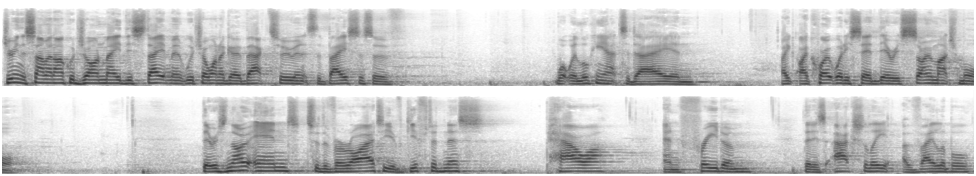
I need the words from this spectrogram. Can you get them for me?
During the summit, Uncle John made this statement, which I want to go back to, and it's the basis of what we're looking at today. And I, I quote what he said There is so much more. There is no end to the variety of giftedness, power, and freedom that is actually available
